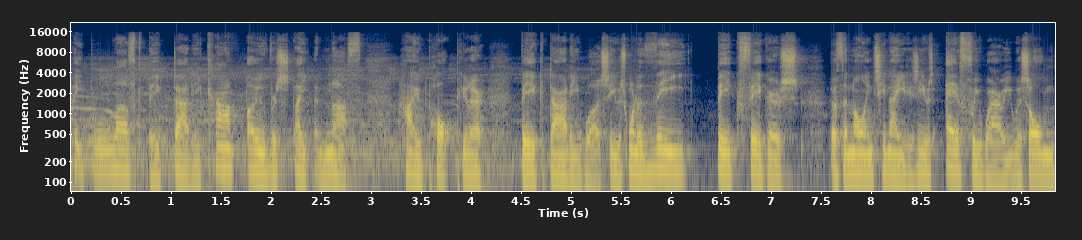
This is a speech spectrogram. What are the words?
People loved Big Daddy. Can't overstate enough how popular Big Daddy was. He was one of the big figures of the 1980s. He was everywhere. He was on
